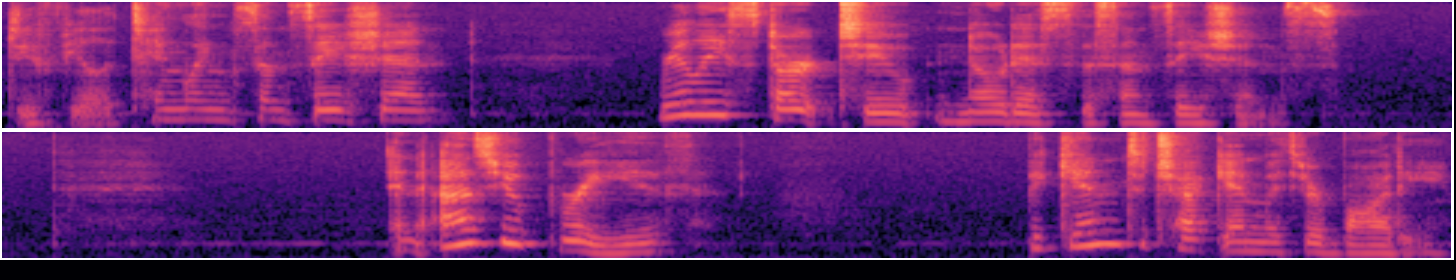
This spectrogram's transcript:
Do you feel a tingling sensation? Really start to notice the sensations. And as you breathe, begin to check in with your body.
